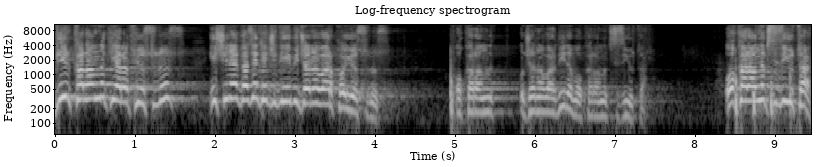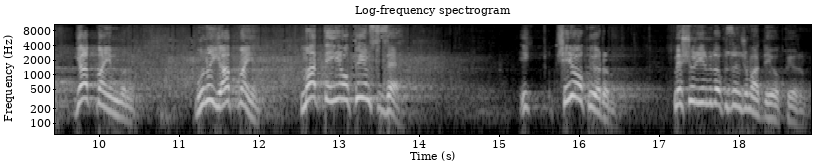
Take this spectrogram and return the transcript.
Bir karanlık yaratıyorsunuz. içine gazeteci diye bir canavar koyuyorsunuz. O karanlık o canavar değil ama o karanlık sizi yutar. O karanlık sizi yutar. Yapmayın bunu. Bunu yapmayın. Maddeyi okuyayım size. İlk şeyi okuyorum. Meşhur 29. maddeyi okuyorum.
